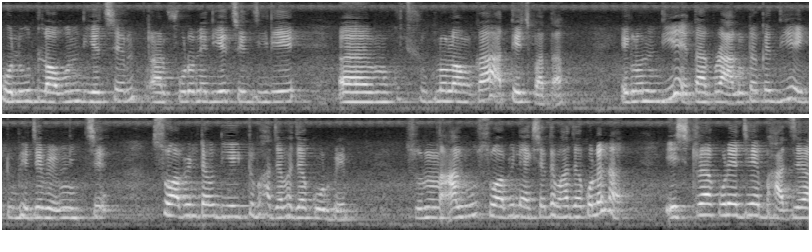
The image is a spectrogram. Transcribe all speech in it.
হলুদ, লবণ দিয়েছে আর ফোড়নে দিয়েছে জিরে শুকনো লঙ্কা আর তেজপাতা। এগুলো দিয়ে তারপর আলুটাকে দিয়ে একটু ভেজে নিচ্ছে। সোয়াবিনটাও দিয়ে একটু ভাজা ভাজা করবে। আলু, সোয়াবিন একসাথে ভাজা করলে না এক্সট্রা করে যে ভাজা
